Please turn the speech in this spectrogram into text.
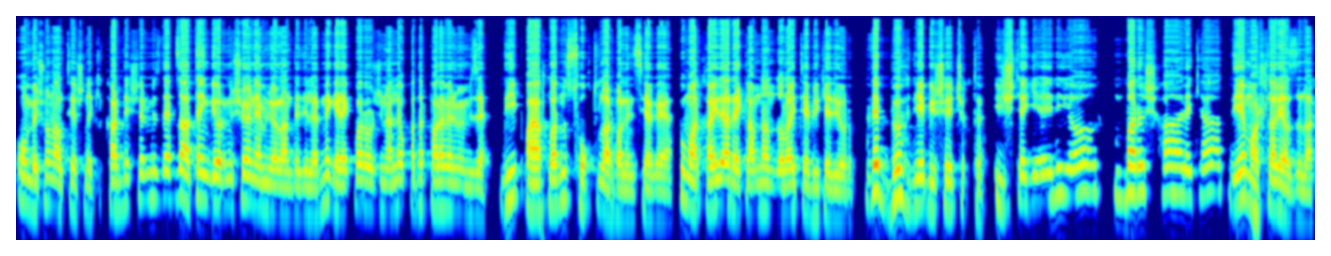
15-16 yaşındaki kardeşlerimiz de zaten görünüşü önemli olan dediler. Ne gerek var orijinalle o kadar para vermemize deyip ayaklarını soktular Balenciaga'ya. Bu markayı da reklamdan dolayı tebrik ediyorum. Ve böh diye bir şey çıktı. İşte geliyor Barış Harekat diye marşlar yazdılar.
